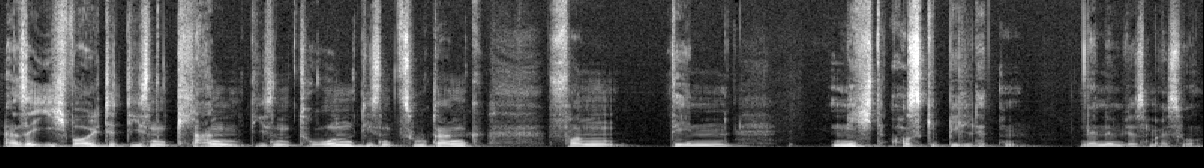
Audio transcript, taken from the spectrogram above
Also ich wollte diesen Klang, diesen Ton, diesen Zugang von den nicht ausgebildeten, nennen wir es mal so.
